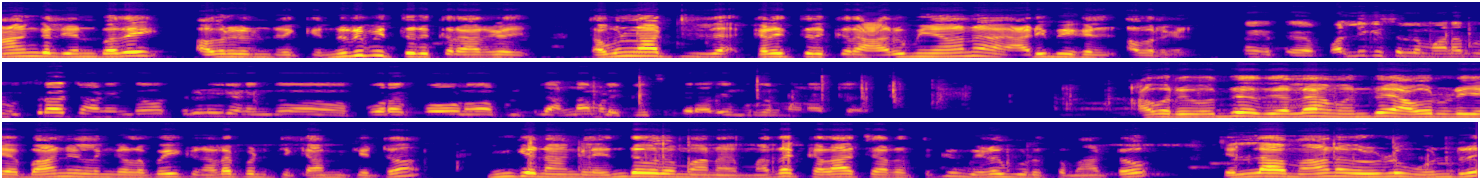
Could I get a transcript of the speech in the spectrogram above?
நாங்கள் என்பதை அவர்கள் இன்றைக்கு நிரூபித்திருக்கிறார்கள். தமிழ்நாட்டில் கிடைத்திருக்கிற அருமையான அடிமைகள் அவர்கள். பள்ளிக்கு செல்லும் மாணவர்கள் உத்தராட்சம் அணிந்தும் திருநீர் அணிந்தும் போற போகணும் அப்படின்னு சொல்லி அண்ணாமலை பேசியிருக்காரு அதே முருகன் மாநாட்டுல. அவர் வந்து அதெல்லாம் வந்து அவருடைய மாநிலங்களை போய் நடைப்படுத்தி காமிக்கட்டும். இங்கே நாங்கள் எந்த விதமான மத கலாச்சாரத்துக்கும் இடம் கொடுக்க மாட்டோம். எல்லா மாணவர்களும் ஒன்று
